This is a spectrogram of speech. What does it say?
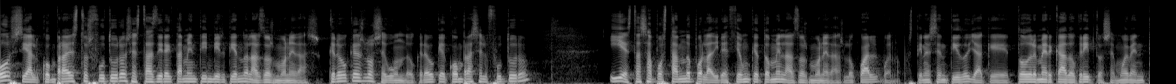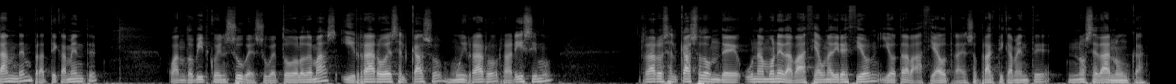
o si al comprar estos futuros estás directamente invirtiendo en las dos monedas. Creo que es lo segundo, creo que compras el futuro y estás apostando por la dirección que tomen las dos monedas, lo cual, bueno, pues tiene sentido ya que todo el mercado cripto se mueve en tándem prácticamente. Cuando Bitcoin sube, sube todo lo demás y raro es el caso, muy raro, rarísimo. Raro es el caso donde una moneda va hacia una dirección y otra va hacia otra. Eso prácticamente no se da nunca.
